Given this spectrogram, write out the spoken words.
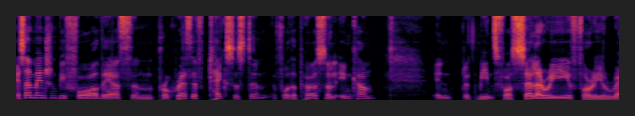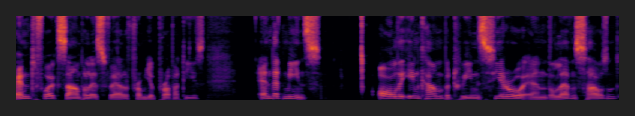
As I mentioned before, there's a progressive tax system for the personal income. And that means for salary, for your rent, for example, as well, from your properties. And that means all the income between 0 and 11,000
